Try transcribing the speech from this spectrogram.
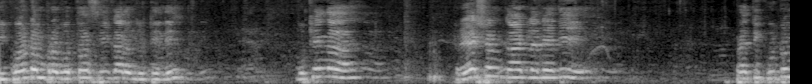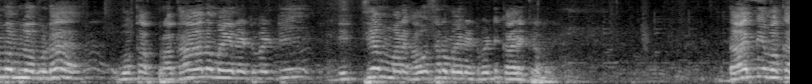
ఈ కూటమి ప్రభుత్వం శ్రీకారం చుట్టింది. ముఖ్యంగా రేషన్ కార్డులు అనేది ప్రతి కుటుంబంలో కూడా ఒక ప్రధానమైనటువంటి నిత్యం మనకు అవసరమైనటువంటి కార్యక్రమం. దాన్ని ఒక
